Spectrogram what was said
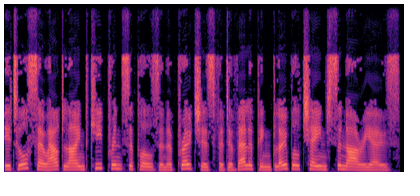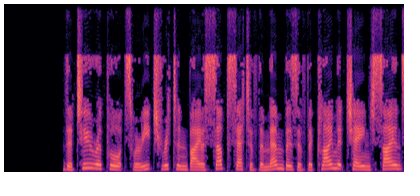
It also outlined key principles and approaches for developing global change scenarios. The two reports were each written by a subset of the members of the Climate Change Science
